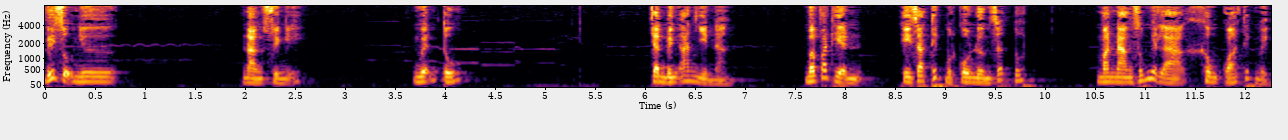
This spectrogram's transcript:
Ví dụ như Nàng suy nghĩ, Nguyễn Tú. Trần Bình An nhìn nàng, Mới phát hiện thì ra thích một cô nương rất tốt, Mà nàng giống như là không quá thích mình,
